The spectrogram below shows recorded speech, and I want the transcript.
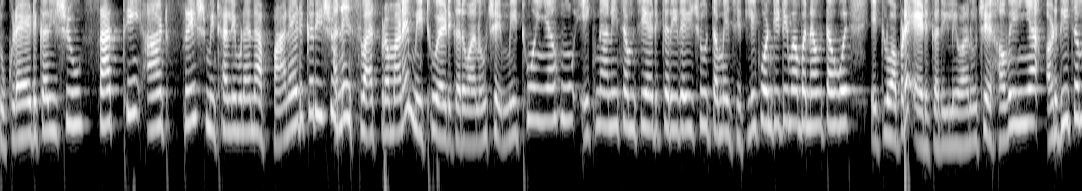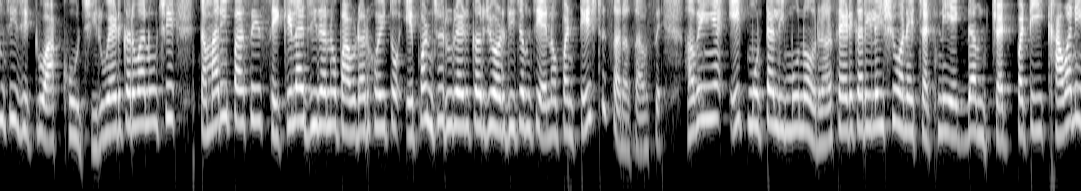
ટુકડા એડ કરીશું. સાતથી આઠ ફ્રેશ મીઠા લીમડાના પાન એડ કરીશું? અને સ્વાદ પ્રમાણે મીઠું એડ કરવાનું છે. મીઠું અહીંયા હું એક નાની ચમચી એડ કરી રહી છું. તમે જેટલી ક્વોન્ટિટીમાં બનાવતા હોય, એટલું આપણે એડ કરી લેવાનું છે. હવે અહીંયા અડધી ચમચી જેટલું આખું જીરું એડ કરવાનું છે. તમારી પાસે શેકેલા જીરાનો પાવડર હોય તો એ પણ જરૂર એડ કરજો. અડધી ચમચી, એનો પણ ટેસ્ટ સરસ આવશે. હવે અહીંયા એક મોટા લીંબુનો રસ એડ કરી લઈશું અને ચટણી એકદમ ચટપટી, ખાવાની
